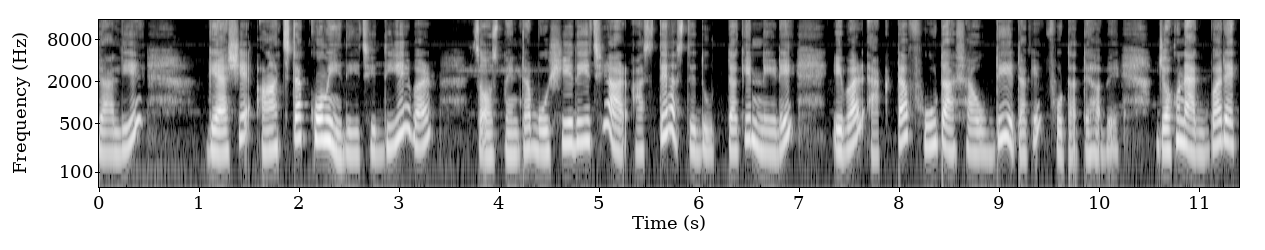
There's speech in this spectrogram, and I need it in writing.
জ্বালিয়ে গ্যাসে আঁচটা কমিয়ে দিয়েছি। দিয়ে এবার সসপ্যানটা বসিয়ে দিয়েছি আর আস্তে আস্তে দুধটাকে নেড়ে এবার একটা ফুট আসা অবধি এটাকে ফোটাতে হবে। যখন একবার এক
